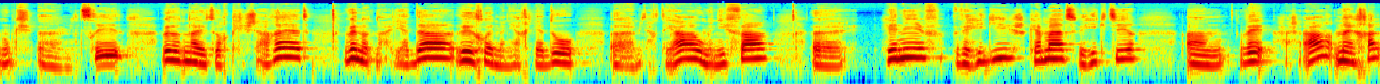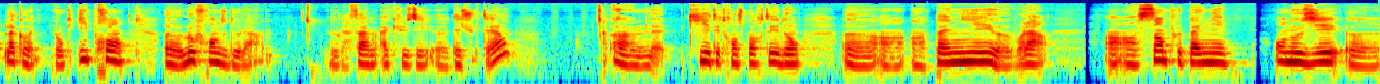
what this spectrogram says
donc euh, Mitzrid, Venotna Letor Klisharet, Venotna Aliada, Vechoen Maniach Yado, Mitartea ou Menifa, Henif, Vehigish, Kamatz, Vehiktir, Vehashar, Nechal, la Kohen. Donc il prend l'offrande de la de la femme accusée euh, d'adultère, euh, qui était transportée dans un, un, panier, voilà, un, simple panier en osier euh,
